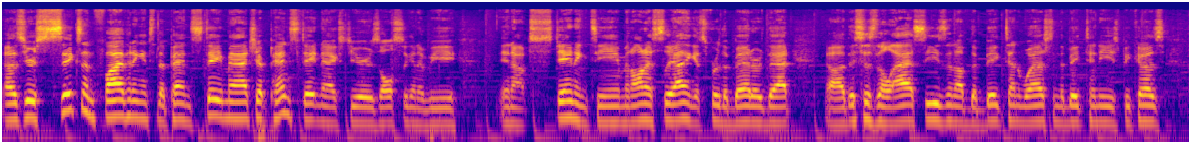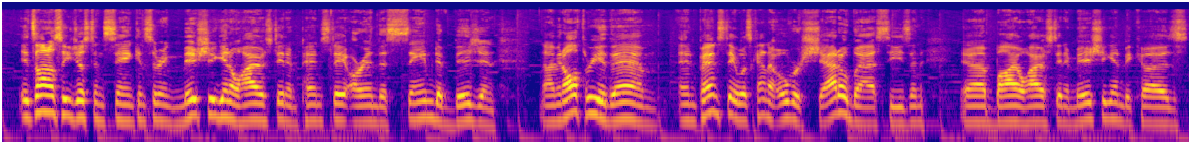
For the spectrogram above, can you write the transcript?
As you're six and five heading into the Penn State matchup, Penn State next year is also going to be an outstanding team, and honestly, I think it's for the better that uh, this is the last season of the Big Ten West and the Big Ten East because it's honestly just insane considering Michigan, Ohio State, and Penn State are in the same division. I mean, all three of them, and Penn State was kind of overshadowed last season uh, by Ohio State and Michigan because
